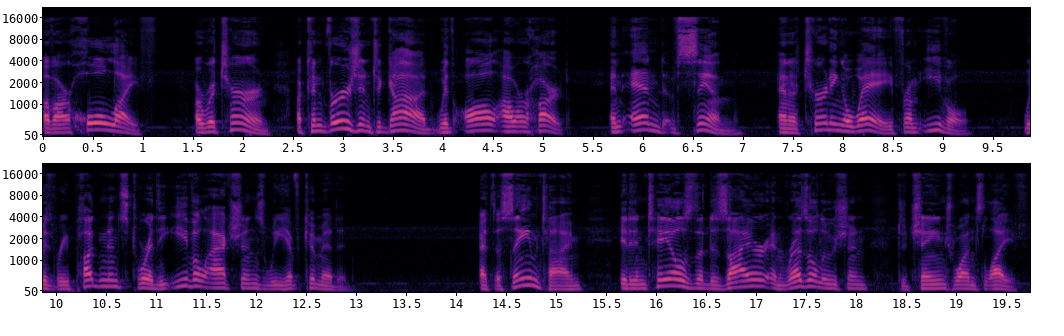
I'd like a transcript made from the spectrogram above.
of our whole life, a return, a conversion to God with all our heart, an end of sin, and a turning away from evil with repugnance toward the evil actions we have committed. At the same time, it entails the desire and resolution to change one's life,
